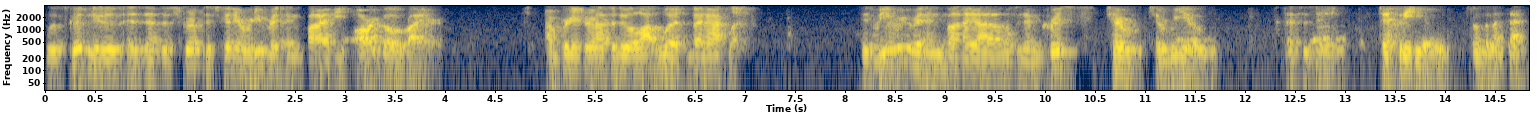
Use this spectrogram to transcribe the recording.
what's good news is that the script is getting rewritten by the Argo writer. I'm pretty sure it has to do a lot with Ben Affleck. It's being Mhm. rewritten by, uh, what's his name, Chris Ter- Terrio. That's his name. Terrio, something like that.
